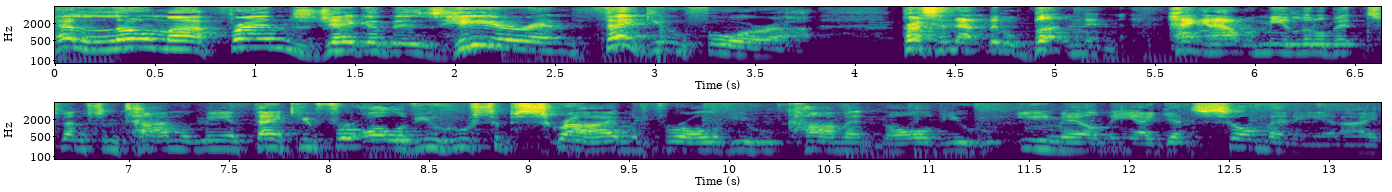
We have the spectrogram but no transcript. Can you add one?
Hello, my friends. Jacob is here, and thank you for uh, pressing that little button and hanging out with me a little bit and spending some time with me. And thank you for all of you who subscribe and for all of you who comment and all of you who email me. I get so many, and I,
